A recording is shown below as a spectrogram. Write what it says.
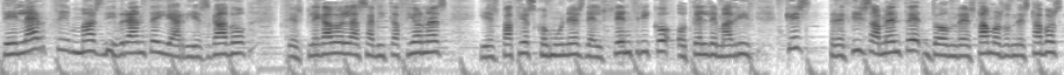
del arte más vibrante y arriesgado desplegado en las habitaciones y espacios comunes del céntrico Hotel de Madrid, que es precisamente donde estamos, donde estamos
